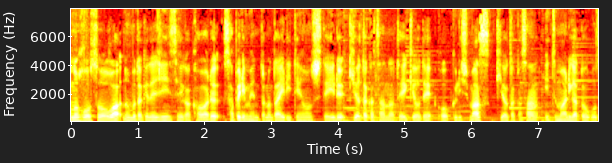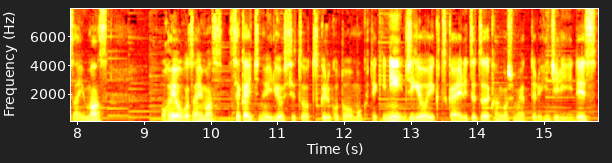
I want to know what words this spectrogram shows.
の放送は飲むだけで人生が変わるサプリメントの代理店をしている清高さんの提供でお送りします。清高さんいつもありがとうございます。おはようございます。世界一の医療施設を作ることを目的に事業をいくつかやりつつ看護師もやってるひじりです。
